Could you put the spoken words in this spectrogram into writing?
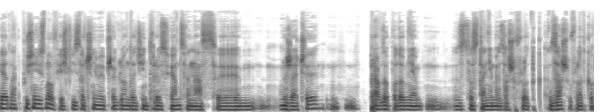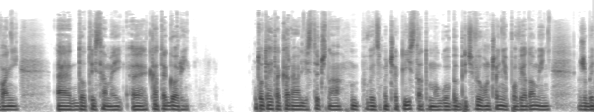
Jednak później znów, jeśli zaczniemy przeglądać interesujące nas e, rzeczy, prawdopodobnie zostaniemy zaszufladkowani e, do tej samej kategorii. Tutaj taka realistyczna, powiedzmy, checklista to mogłoby być wyłączenie powiadomień, żeby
